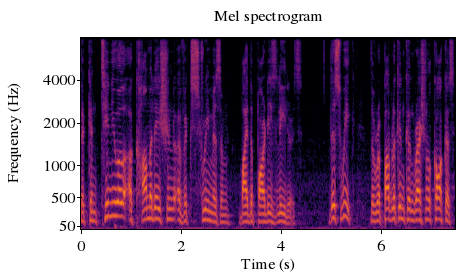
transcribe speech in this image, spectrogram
the continual accommodation of extremism by the party's leaders. This week, the Republican Congressional Caucus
